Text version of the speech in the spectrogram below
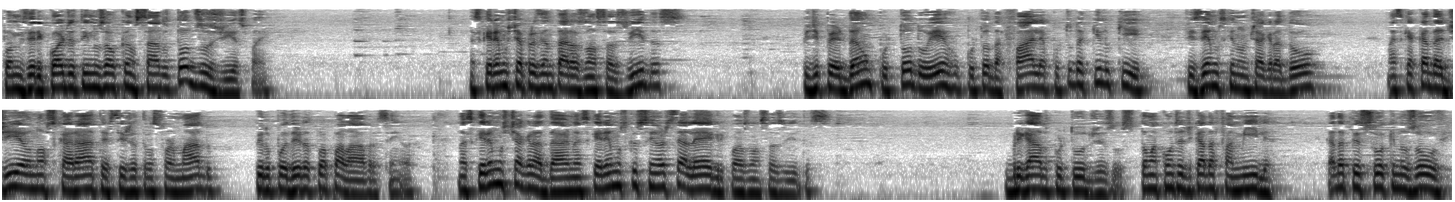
Tua misericórdia tem nos alcançado todos os dias, Pai. Nós queremos te apresentar as nossas vidas, pedir perdão por todo erro, por toda falha, por tudo aquilo que fizemos que não te agradou, mas que a cada dia o nosso caráter seja transformado pelo poder da tua palavra, Senhor. Nós queremos te agradar, nós queremos que o Senhor se alegre com as nossas vidas. Obrigado por tudo, Jesus. Toma conta de cada família, cada pessoa que nos ouve,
